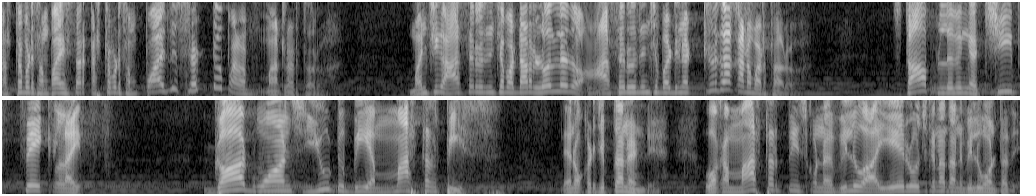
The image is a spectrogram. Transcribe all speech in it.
కష్టపడి సంపాదిస్తారు కష్టపడి సంపాదించినట్టు మాట్లాడతారు. మంచిగా ఆశీర్వదించబడ్డారో? లో లేదు. ఆశీర్వదించబడినట్లుగా కనబడతారు. Stop living a cheap fake life God wants you to be a masterpiece నేను ఒకటి చెప్తానండి. ఒక మాస్టర్ పీస్కి ఉన్న విలువ ఏ రోజుకైనా దాని విలువ ఉంటుంది.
